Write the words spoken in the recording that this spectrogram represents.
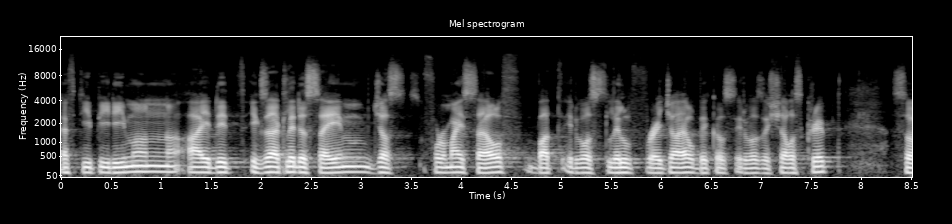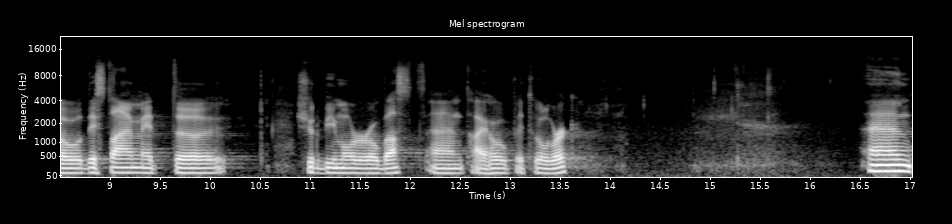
FTP daemon, I did exactly the same just for myself, but it was a little fragile because it was a shell script. So this time it uh, should be more robust and I hope it will work. And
